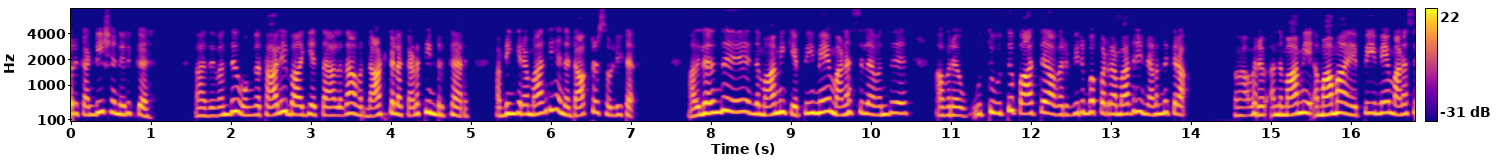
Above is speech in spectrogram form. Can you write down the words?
ஒரு கண்டிஷன் இருக்குது அது வந்து உங்கள் தாலி பாக்கியத்தால் தான் அவர் நாட்களை கடத்தின்னு இருக்கார். அப்படிங்கிற மாதிரி அந்த டாக்டர் சொல்லிட்டார். அதுலேருந்து இந்த மாமிக்கு எப்பயுமே மனசில் வந்து அவரை உத்து உத்து பார்த்து அவர் விரும்பப்படுற மாதிரி நடந்துக்கிறா. அவர் அந்த மாமி மாமா எப்பயுமே மனசு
